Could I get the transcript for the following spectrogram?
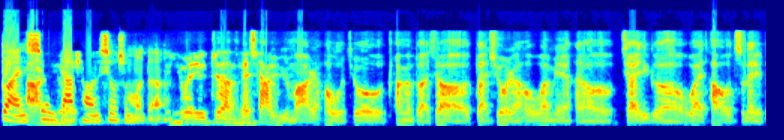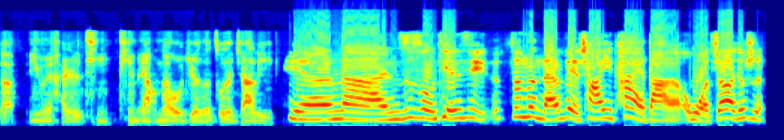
短袖加长袖什么的？因为这两天下雨嘛，然后我就穿个短袖短袖，然后外面还要加一个外套之类的，因为还是挺挺凉的。我觉得坐在家里。天呐，你这种天气真的南北差异太大了。我知道就是，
